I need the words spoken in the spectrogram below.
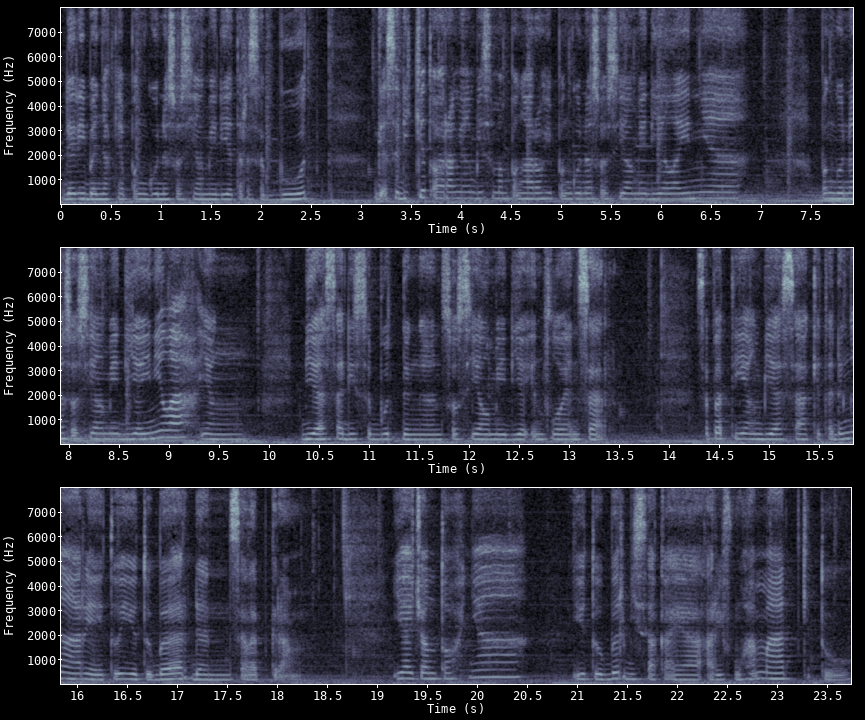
dari banyaknya pengguna sosial media tersebut, gak sedikit orang yang bisa mempengaruhi pengguna sosial media lainnya. Pengguna sosial media inilah yang biasa disebut dengan sosial media influencer. Seperti yang biasa kita dengar yaitu YouTuber dan selebgram. Ya contohnya YouTuber bisa kayak Arif Muhammad gitu.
